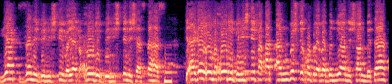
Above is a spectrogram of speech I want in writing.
یک زن بهشتی و یک حور بهشتی نشسته هست که اگر اون حور بهشتی فقط انگشت خود را به دنیا نشان بده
